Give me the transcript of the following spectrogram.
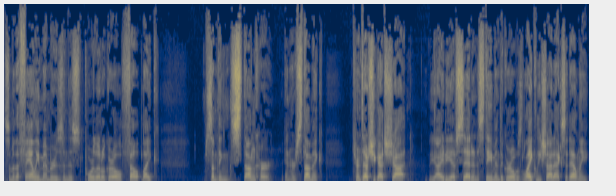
some of the family members, and this poor little girl felt like something stung her in her stomach. Turns out she got shot. The IDF said in a statement the girl was likely shot accidentally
